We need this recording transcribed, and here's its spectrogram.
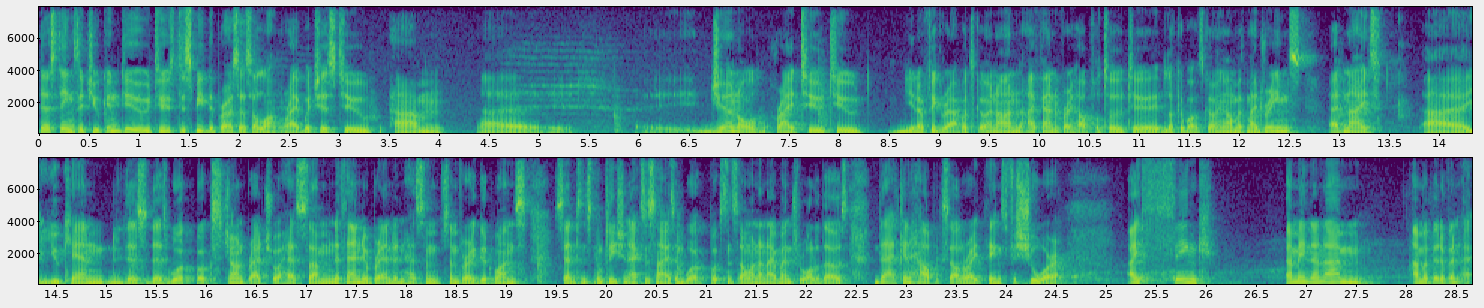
There's things that you can do to to speed the process along, right? Which is to um, uh, journal, right? To to you know figure out what's going on. I found it very helpful to to look at what was going on with my dreams at night. Uh, you can there's there's workbooks. John Bradshaw has some. Nathaniel Branden has some some very good ones. Sentence completion exercise and workbooks and so on. And I went through all of those. That can help accelerate things for sure. I think. I mean, and I'm I'm a bit of an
